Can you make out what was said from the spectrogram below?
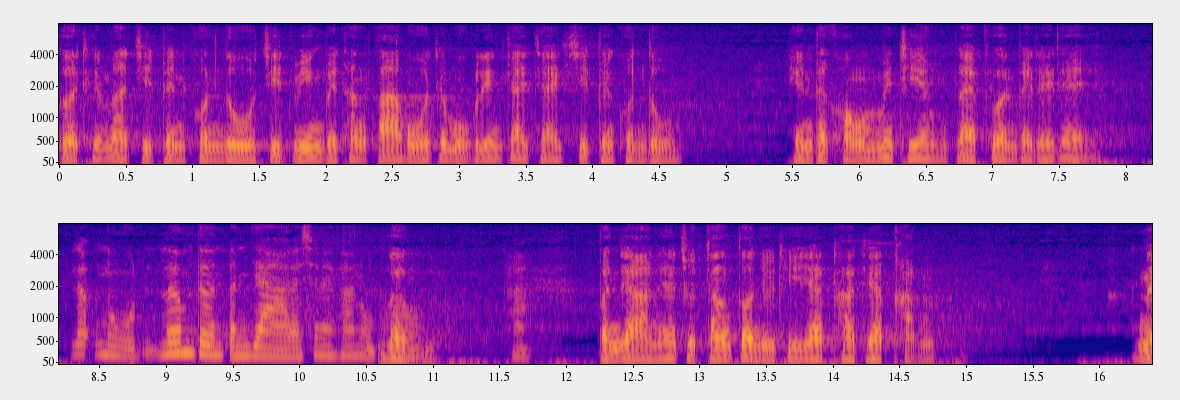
เกิดขึ้นมาจิตเป็นคนดู จิตวิ่งไปทางตาหูจมูกลิ้นกายใจจิตเป็นคนดู เห็นแต่ของไม่เที่ยงแปรปรวนไปเรื่อยแล้วหนูเริ่มเดินปัญญาแล้วใช่ไหมคะหลวงพ่อเริ่มค่ะๆปัญญาเนี่ยจุดตั้งต้นอยู่ที่แยกธาตุแยกขันธ์ใน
